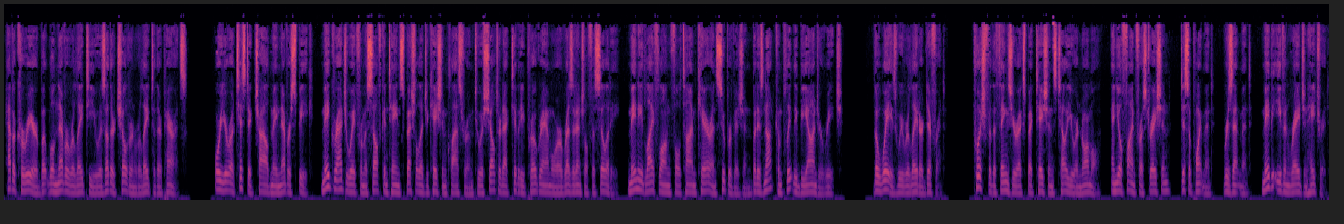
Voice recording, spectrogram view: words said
have a career but will never relate to you as other children relate to their parents. Or your autistic child may never speak, may graduate from a self contained special education classroom to a sheltered activity program or a residential facility, may need lifelong full time care and supervision but is not completely beyond your reach. The ways we relate are different. Push for the things your expectations tell you are normal, and you'll find frustration, disappointment, resentment, maybe even rage and hatred.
